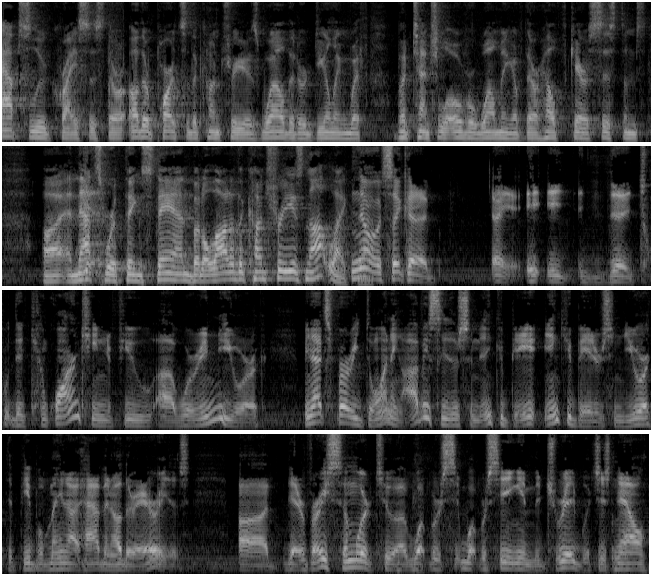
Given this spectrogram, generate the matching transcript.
absolute crisis. There are other parts of the country as well that are dealing with potential overwhelming of their healthcare systems. Uh, and that's yeah. where things stand. But a lot of the country is not like that. No, it's like a, a it, it, the the quarantine. If you uh, were in New York, I mean that's very daunting. Obviously, there's some incubate, incubators in New York that people may not have in other areas. Uh, they're very similar to uh, what we're what we're seeing in Madrid, which is now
